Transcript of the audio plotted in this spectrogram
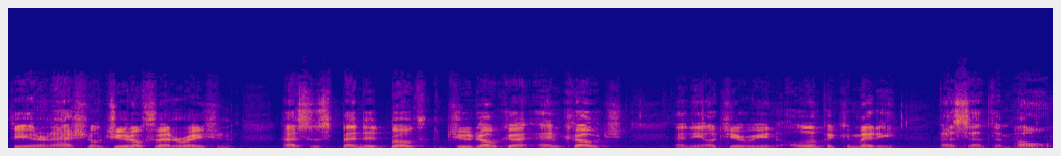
The International Judo Federation has suspended both judoka and coach, and the Algerian Olympic Committee has sent them home.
